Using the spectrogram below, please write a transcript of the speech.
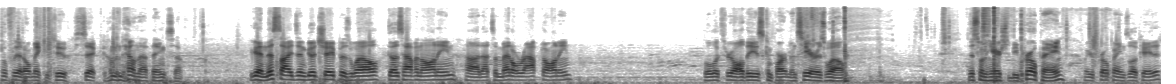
Hopefully I don't make you too sick coming down that thing. So. Again, this side's in good shape as well. Does have an awning. Uh, that's a metal wrapped awning. We'll look through all these compartments here as well. This one here should be propane, where your propane's located.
